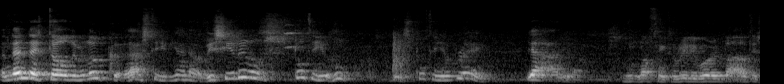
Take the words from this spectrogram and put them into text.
And then they told him, look, uh, Steve, yeah, now we see a little spot in your, spot in your brain. Yeah, you know, nothing to really worry about. It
